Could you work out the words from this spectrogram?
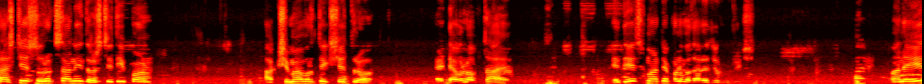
રાષ્ટ્રીય સુરક્ષાની દ્રષ્ટિથી પણ આ ક્ષમાવર્તી ક્ષેત્ર એ ડેવલપ થાય, એ દેશ માટે પણ વધારે જરૂરી છે. અને એ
